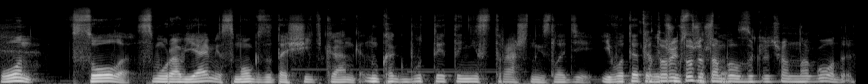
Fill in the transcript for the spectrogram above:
Он в соло с муравьями смог затащить Канга. Ну, как будто это не страшный злодей. И вот это Который чувство, тоже там что- был заключен на годы.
